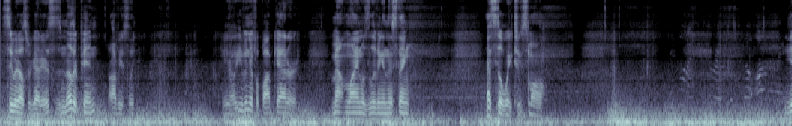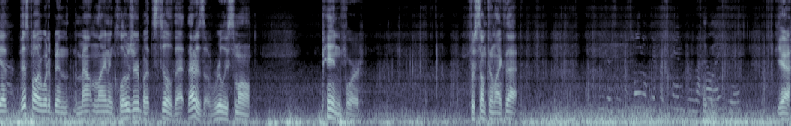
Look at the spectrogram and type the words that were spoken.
Let's see what else we got here. This is another pin, obviously. You know, even if a bobcat or mountain lion was living in this thing, that's still way too small. Yeah, this probably would have been the mountain lion enclosure, but still, that that is a really small pin for for something like that. Total different pins than the LA zoo. Yeah.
